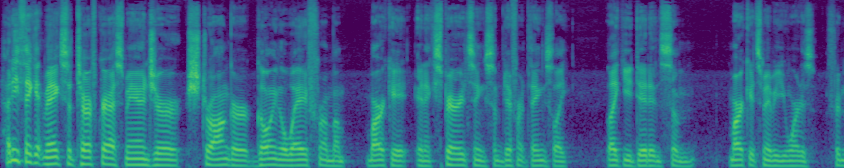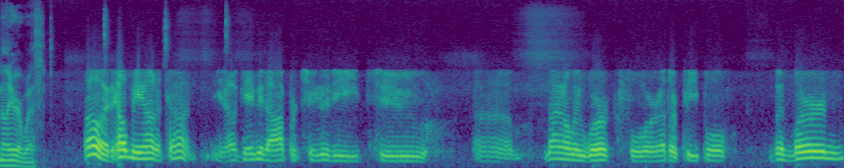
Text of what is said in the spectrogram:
How do you think it makes a turfgrass manager stronger going away from a market and experiencing some different things like like you did in some markets maybe you weren't as familiar with? Oh, it helped me out a ton. You know, it gave me the opportunity to um, not only work for other people, but learn,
